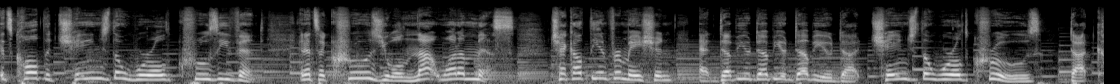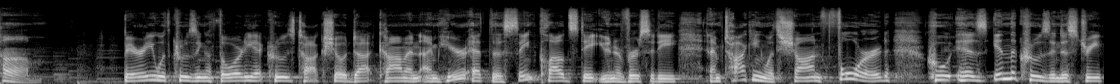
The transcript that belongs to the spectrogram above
It's called the Change the World Cruise Event, and it's a cruise you will not want to miss. Check out the information at www.changetheworldcruise.com. Barry with Cruising Authority at cruisetalkshow.com, and I'm here at the St. Cloud State University, and I'm talking with Shon Ford, who is in the cruise industry.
